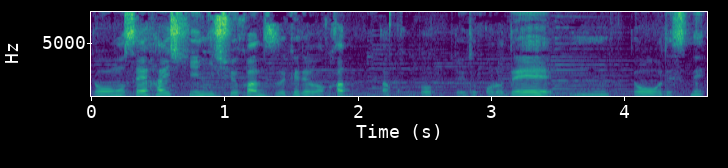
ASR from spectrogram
と、音声配信2週間続けて分かったことっていうところで、うんとですね、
